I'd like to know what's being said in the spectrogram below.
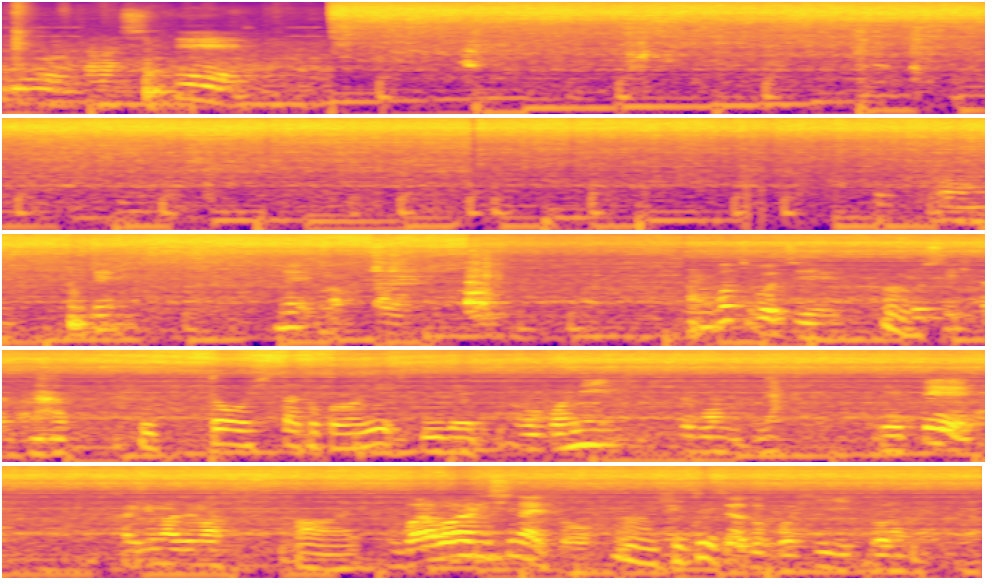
オリーブオイル垂らしてちょっと置いてでまあぼちぼちうん押してきたかな、沸騰したところに入れる。ここにドボンとね入れてかき混ぜます。はーい。バラバラにしないと、うん気づいた。ちょっとこう火通らないから。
